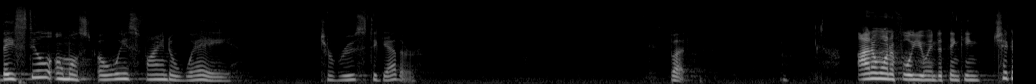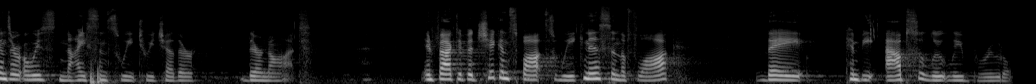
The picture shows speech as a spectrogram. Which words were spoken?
they still almost always find a way to roost together. But I don't want to fool you into thinking chickens are always nice and sweet to each other. They're not. In fact, if a chicken spots weakness in the flock, they can be absolutely brutal.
